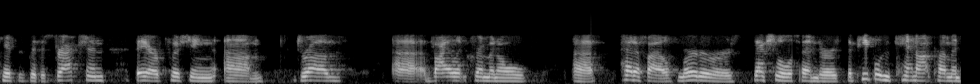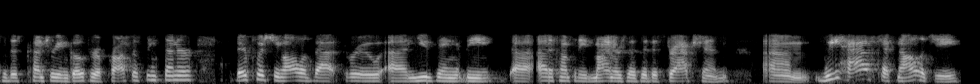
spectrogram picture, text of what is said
kids as a distraction, they are pushing um, drugs, uh, violent criminals, uh, pedophiles, murderers, sexual offenders, the people who cannot come into this country and go through a processing center. They're pushing all of that through and using the uh, unaccompanied minors as a distraction. Um, we have technology,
